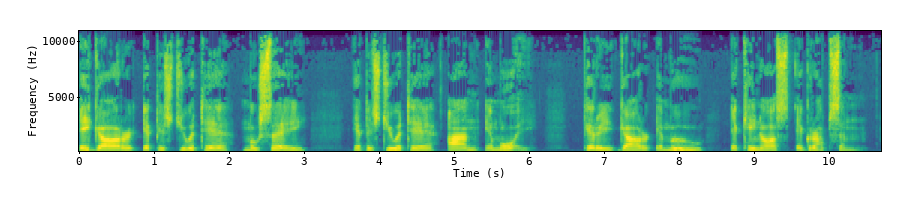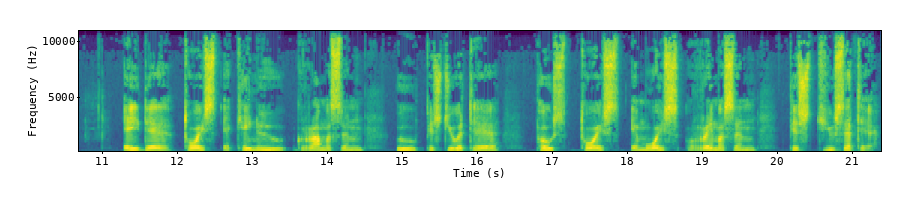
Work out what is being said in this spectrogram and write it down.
egar epistuete mose, epistuete an emoi, perigar emu, ekenos egrapsen, ede tois ekenu gramasen u pistuete, pos tois emois remasen pistiusete.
